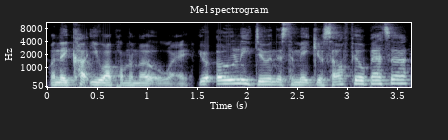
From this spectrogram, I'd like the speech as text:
when they cut you up on the motorway. You're only doing this to make yourself feel better,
